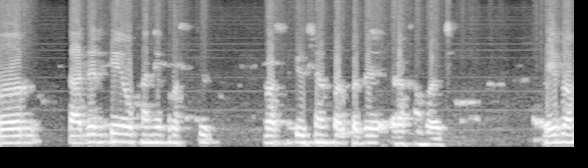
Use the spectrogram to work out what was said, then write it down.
ওর, তাদেরকে ওখানে প্রসিকিউশন পারপাসে রাখা হয়েছে। এবং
